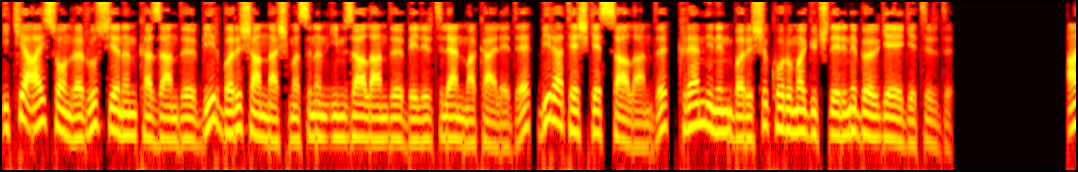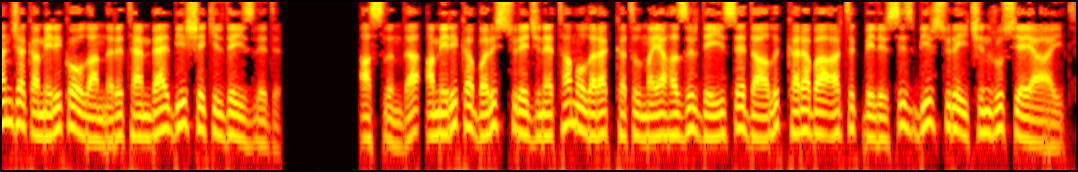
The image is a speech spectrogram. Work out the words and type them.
İki ay sonra Rusya'nın kazandığı bir barış anlaşmasının imzalandığı belirtilen makalede, bir ateşkes sağlandı, Kremlin'in barışı koruma güçlerini bölgeye getirdi. Ancak Amerika olanları tembel bir şekilde izledi. Aslında, Amerika barış sürecine tam olarak katılmaya hazır değilse Dağlık Karabağ artık belirsiz bir süre için Rusya'ya ait.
